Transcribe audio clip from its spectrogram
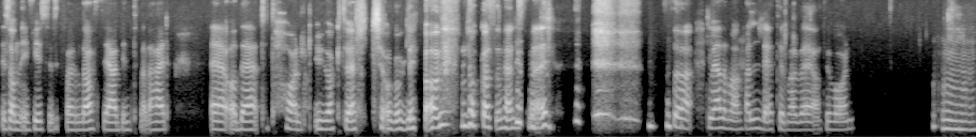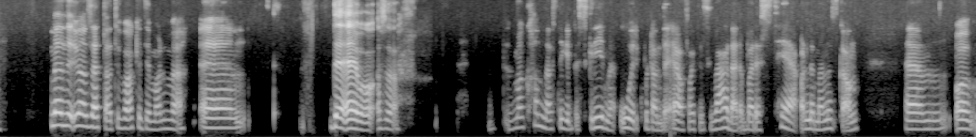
i, sånn, i fysisk form da, siden jeg begynte med det her. Eh, og det er totalt uaktuelt å gå glipp av noe som helst mer. Så jeg gleder meg veldig til Marbella til våren. Mm. Men uansett, da, tilbake til Malmö. Eh, det er jo altså Man kan nesten ikke beskrive med ord hvordan det er å faktisk være der og bare se alle menneskene. Um, og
